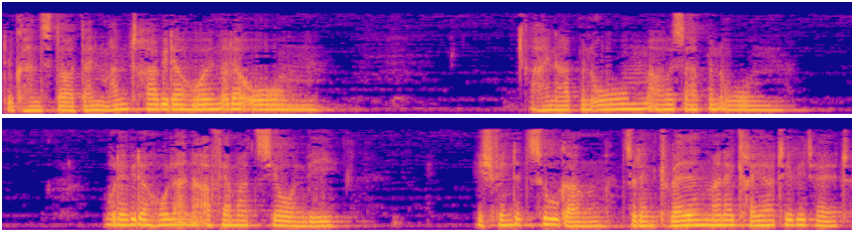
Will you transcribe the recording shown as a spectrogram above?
Du kannst dort dein Mantra wiederholen oder Om. Einatmen Om, ausatmen Om. Oder wiederhole eine Affirmation wie Ich finde Zugang zu den Quellen meiner Kreativität.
